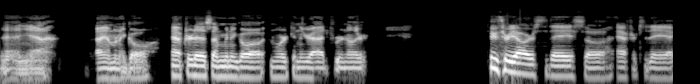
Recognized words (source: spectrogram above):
And yeah, I am gonna go after this. I'm gonna go out and work in the garage for another two, three hours today. So after today, I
